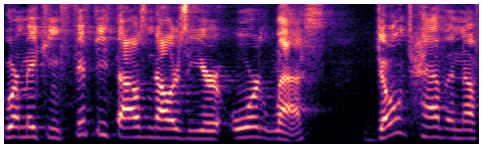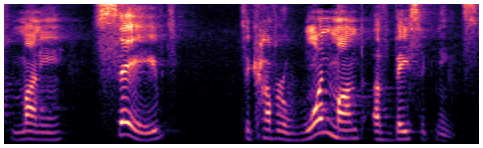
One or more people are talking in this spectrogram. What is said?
who are making $50,000 a year or less don't have enough money saved to cover one month of basic needs.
